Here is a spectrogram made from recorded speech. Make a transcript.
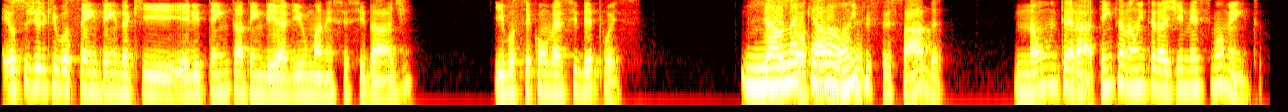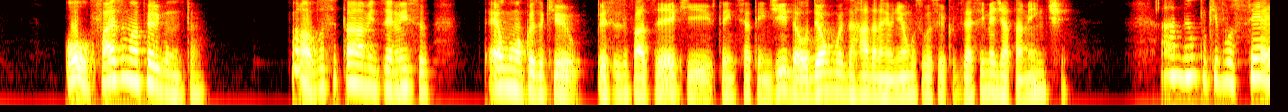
eu sugiro que você entenda que ele tenta atender ali uma necessidade e você converse depois. Se não a pessoa está muito estressada, não intera tenta não interagir nesse momento. Ou faz uma pergunta. Fala, você está me dizendo isso? É alguma coisa que eu preciso fazer que tem que ser atendida? Ou deu alguma coisa errada na reunião se você fizesse imediatamente? Ah, não, porque você.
